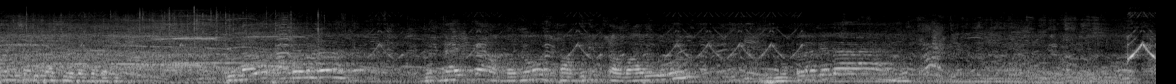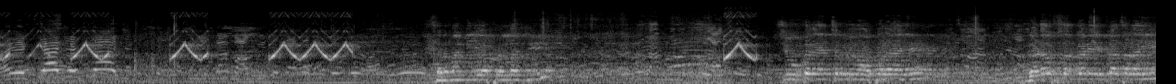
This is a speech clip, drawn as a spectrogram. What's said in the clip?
पैशाची पाचशे रुपयाच्या पाठी कुणाला थांबवलं पुन्हा एकदा मनोज तांबडीचा वारू? रोखला गेला. एक कॅच एक कॅच सन्माननीय प्रल्हादजी. शिवकर यांच्याकडे ऑफर आहे. गडव संघाने एका चढाई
